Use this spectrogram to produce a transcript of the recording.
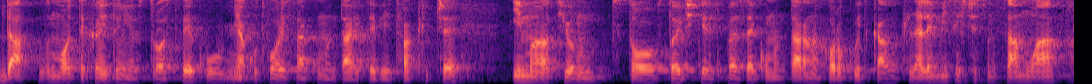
Да, за моите хранителни разстройства. И ако mm. някой отвори сега коментарите ви това клипче, има сигурно 100, 140, 50 коментара на хора, които казват, леле, мислех, че съм само аз.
